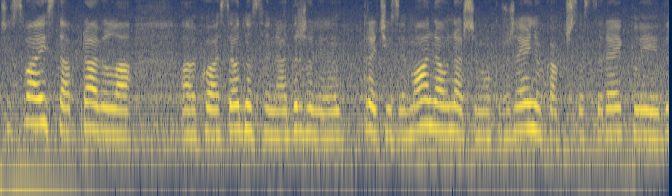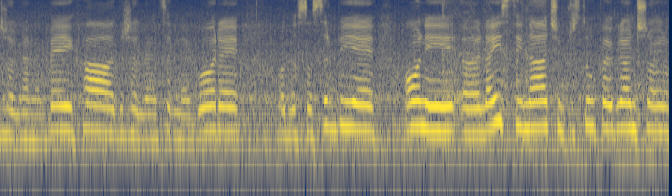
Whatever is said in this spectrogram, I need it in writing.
Znači sva ista pravila koja se odnose na državljane trećih zemalja u našem okruženju, kako što ste rekli, državljane BiH, državljane Crne Gore, odnosno Srbije. Oni na isti način pristupaju graničnoj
